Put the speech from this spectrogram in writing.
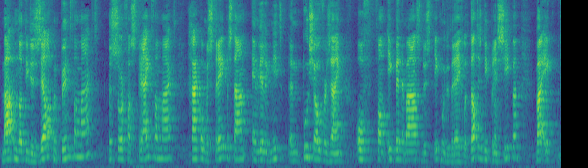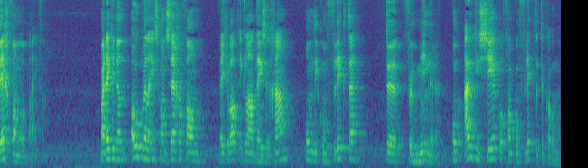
Maar omdat hij er zelf een punt van maakt, een soort van strijd van maakt, ga ik op mijn strepen staan en wil ik niet een pushover zijn of van ik ben de baas, dus ik moet het regelen. Dat is die principe waar ik weg van wil blijven. Maar dat je dan ook wel eens kan zeggen van, weet je wat, ik laat deze gaan om die conflicten te verminderen. Om uit die cirkel van conflicten te komen.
